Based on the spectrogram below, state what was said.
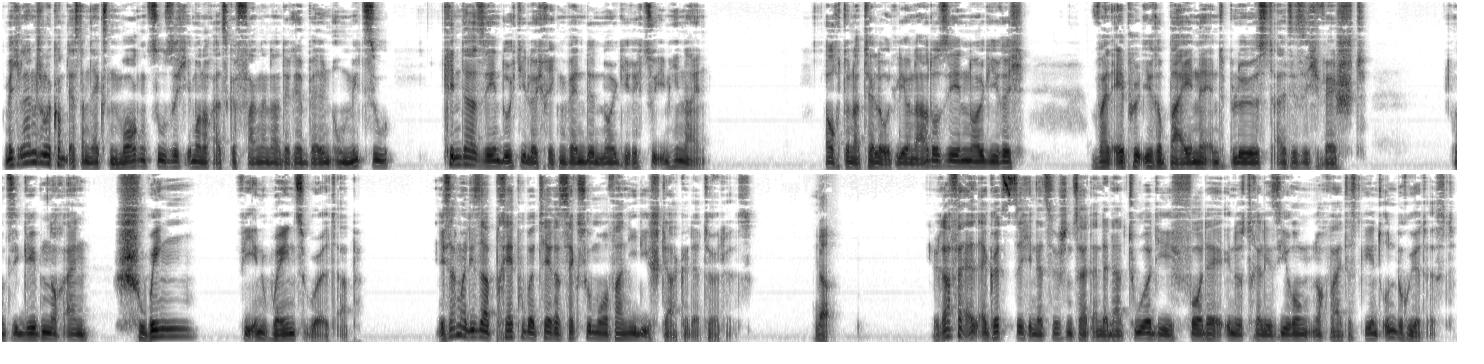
Michelangelo kommt erst am nächsten Morgen zu sich, immer noch als Gefangener der Rebellen um Mitsu. Kinder sehen durch die löchrigen Wände neugierig zu ihm hinein. Auch Donatello und Leonardo sehen neugierig, weil April ihre Beine entblößt, als sie sich wäscht. Und sie geben noch ein Schwing wie in Wayne's World ab. Ich sag mal, dieser präpubertäre Sexhumor war nie die Stärke der Turtles. Raphael ergötzt sich in der Zwischenzeit an der Natur, die vor der Industrialisierung noch weitestgehend unberührt ist.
